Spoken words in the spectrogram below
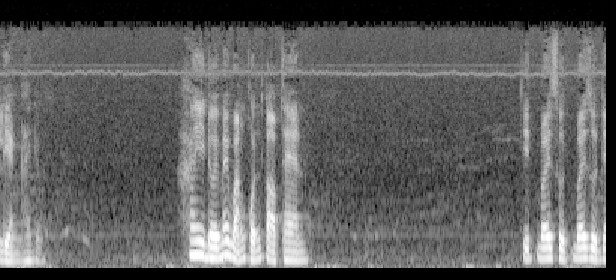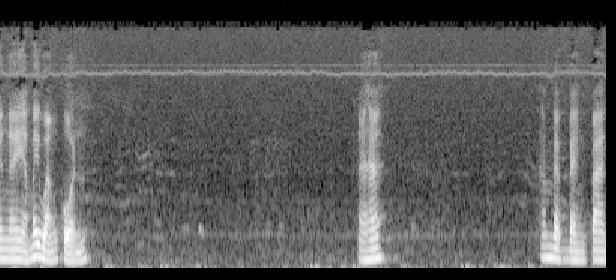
เรียงให้ดู ให้โดยไม่หวังผลตอบแทน จิตบริสุทธิ์บริสุทธิ์ยังไงอะไม่หวังผลอะฮะำแบบแบ่งปัน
